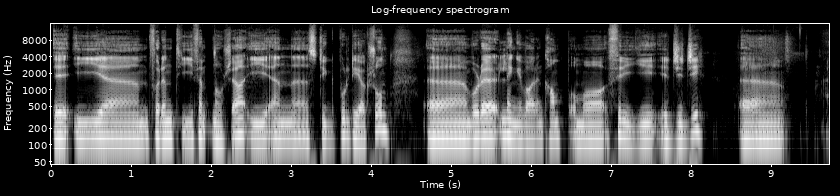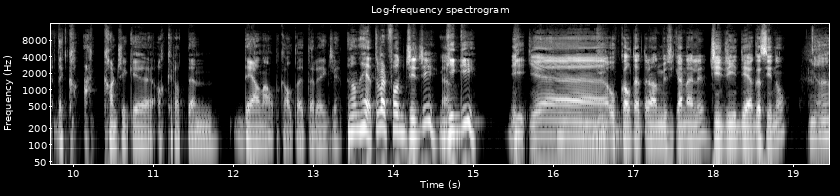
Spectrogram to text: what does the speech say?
i, for en 10-15 år siden i en stygg politiaksjon, hvor det lenge var en kamp om å frigi Gigi. Det er kanskje ikke akkurat den, det han er oppkalt etter, egentlig. Men han heter i hvert fall Gigi. Gigi. Ikke eh, oppkalt etter han musikeren heller. Gigi Diagasino. Ja.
